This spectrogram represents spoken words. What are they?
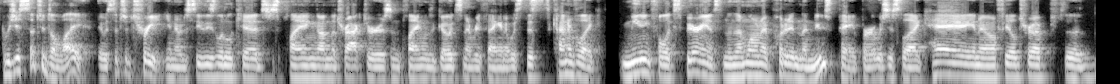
it was just such a delight. It was such a treat, you know, to see these little kids just playing on the tractors and playing with the goats and everything. And it was this kind of like meaningful experience. And then when I put it in the newspaper, it was just like, hey, you know, field trip. The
